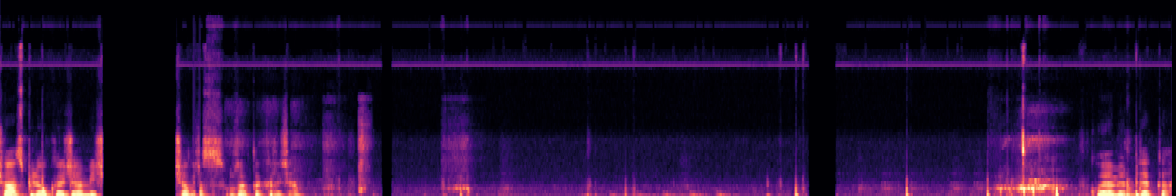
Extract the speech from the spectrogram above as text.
Şans bloğu kıracağım. İnşallah uzakta kıracağım. Koyamıyorum bir dakika.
